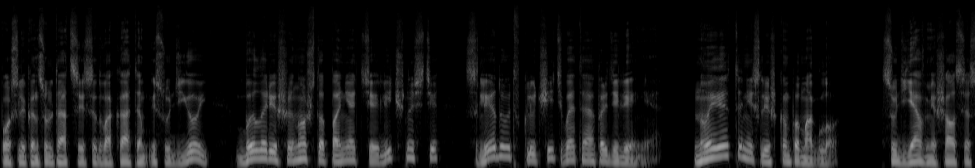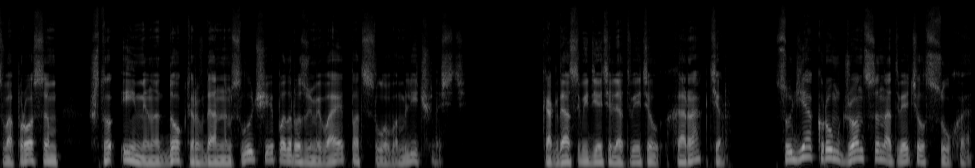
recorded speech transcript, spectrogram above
После консультации с адвокатом и судьей было решено, что понятие личности следует включить в это определение. Но и это не слишком помогло. Судья вмешался с вопросом, что именно доктор в данном случае подразумевает под словом «личность». Когда свидетель ответил «характер», судья Крум Джонсон ответил сухо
